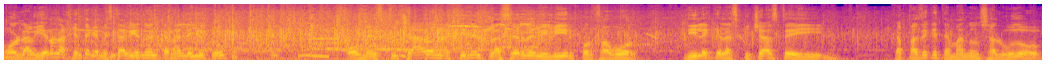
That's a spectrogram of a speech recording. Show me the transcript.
O la vieron la gente que me está viendo en el canal de YouTube. O me escucharon aquí en El Placer de Vivir, por favor. Dile que la escuchaste y capaz de que te mande un saludo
